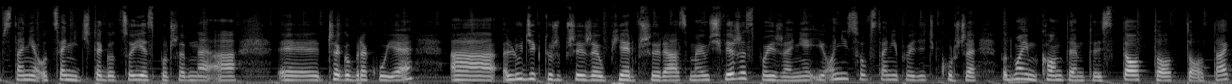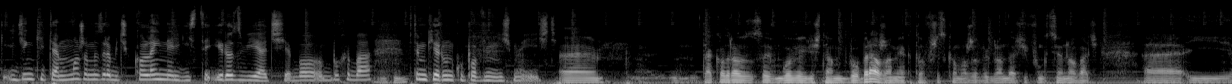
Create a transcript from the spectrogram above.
w stanie ocenić tego, co jest potrzebne, a e, czego brakuje, a ludzie, którzy przyjeżdżają pierwszy raz, mają świeże spojrzenie i oni są w stanie powiedzieć, kurczę, pod moim kątem to jest to, to, to, tak? I dzięki temu możemy zrobić kolejne listy i rozwijać się, bo, bo chyba w tym kierunku powinniśmy iść. E, tak od razu sobie w głowie gdzieś tam wyobrażam, jak to wszystko może wyglądać i funkcjonować. E, I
